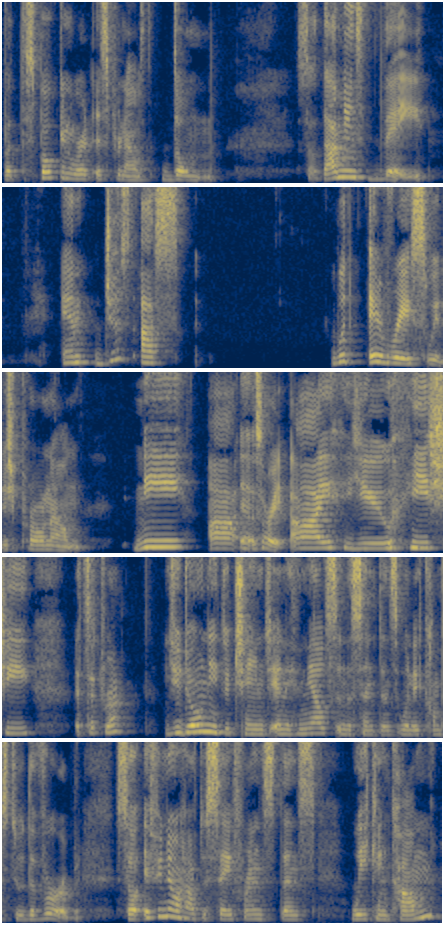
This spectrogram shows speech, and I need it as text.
but the spoken word is pronounced dom. So that means they. And just as with every Swedish pronoun, me, I, uh, sorry, I, you, he, she, etc., you don't need to change anything else in the sentence when it comes to the verb. So if you know how to say, for instance, we can come,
